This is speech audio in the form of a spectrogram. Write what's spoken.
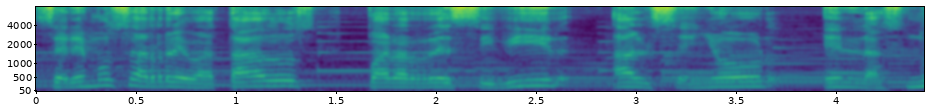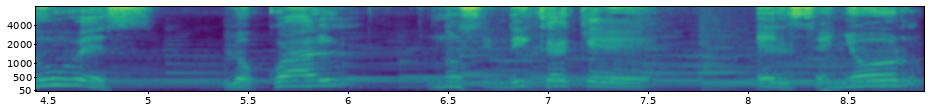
seremos arrebatados para recibir al Señor en las nubes, lo cual nos indica que el Señor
